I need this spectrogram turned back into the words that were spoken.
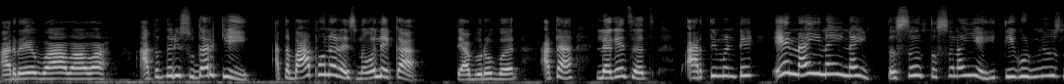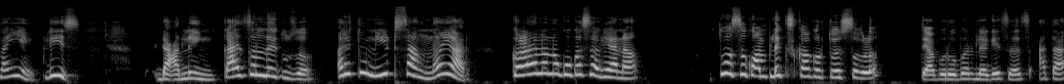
अरे वा वा वा आता तरी सुधार की आता बाप होणार आहेस नवले का त्याबरोबर आता लगेचच आरती म्हणते ए नाही नाही नाही तसं तसं नाही आहे ही ती गुड न्यूज नाही आहे प्लीज डार्लिंग काय चाललं आहे तुझं? अरे तू नीट सांग ना यार. कळायला नको का सगळ्यांना? तू असं कॉम्प्लेक्स का करतोय सगळं? त्याबरोबर लगेचच आता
